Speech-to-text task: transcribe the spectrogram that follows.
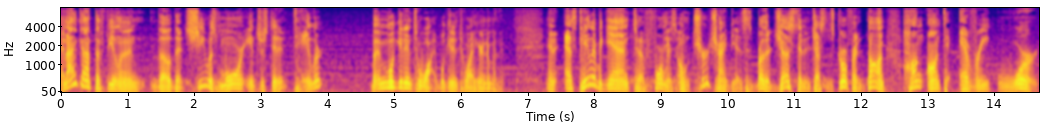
And I got the feeling, though, that she was more interested in Taylor. But and we'll get into why. We'll get into why here in a minute. And as Taylor began to form his own church ideas, his brother Justin and Justin's girlfriend Dawn hung on to every word.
